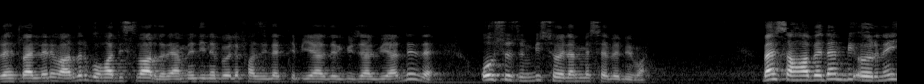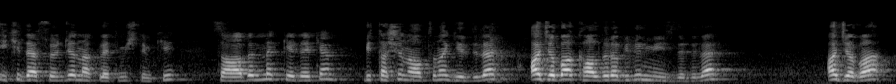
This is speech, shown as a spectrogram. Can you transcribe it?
rehberleri vardır. Bu hadis vardır. Yani Medine böyle faziletli bir yerdir, güzel bir yerdir de o sözün bir söylenme sebebi var. Ben sahabeden bir örneği iki ders önce nakletmiştim ki sahabe Mekke'deyken bir taşın altına girdiler. Acaba kaldırabilir miyiz dediler. Acaba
